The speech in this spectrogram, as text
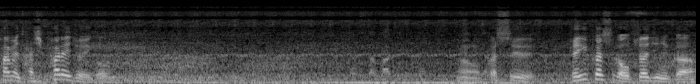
하면 다시 파래져, 이거. 어, 가스, 배기가스가 없어지니까.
